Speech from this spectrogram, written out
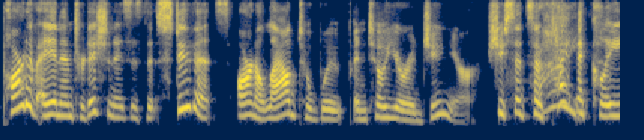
Part of A&M tradition is is that students aren't allowed to whoop until you're a junior. She said so Right. technically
